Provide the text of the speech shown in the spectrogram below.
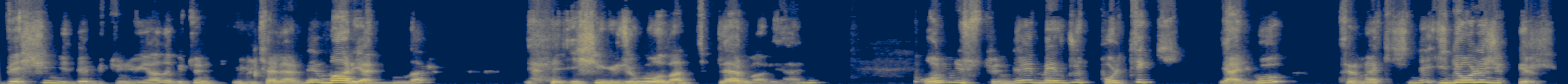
ve şimdi de bütün dünyada, bütün ülkelerde var yani bunlar. İşi gücü bu olan tipler var yani. Onun üstünde mevcut politik yani bu tırnak içinde ideolojik bir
